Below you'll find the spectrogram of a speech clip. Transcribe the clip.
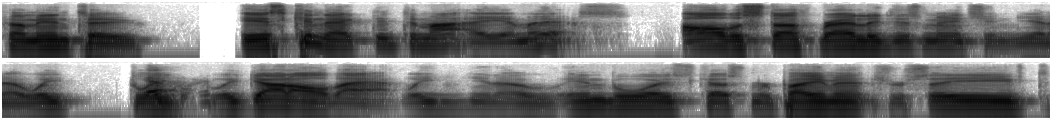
come into is connected to my AMS. All the stuff Bradley just mentioned, you know, we we yep. we got all that. We you know invoice, customer payments received.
